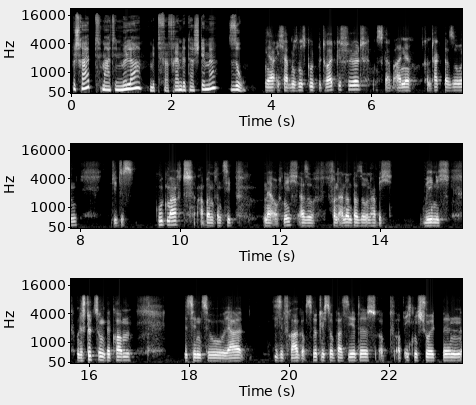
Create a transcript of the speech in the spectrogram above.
beschreibt Martin Müller mit verfremdeter Stimme so. Ja, ich habe mich nicht gut betreut gefühlt. Es gab eine Kontaktperson, die das gut macht, aber im Prinzip mehr auch nicht. Also von anderen Personen habe ich wenig Unterstützung bekommen, bis hin zu, ja, diese Frage, ob es wirklich so passiert ist, ob, ob ich nicht schuld bin,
